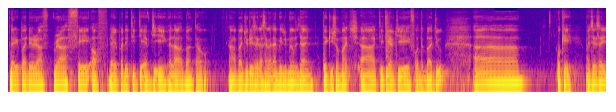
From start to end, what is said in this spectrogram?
daripada Raf, Rafe Off daripada TTFGA kalau abang tahu. Ha, baju dia sangat-sangat minimal dan thank you so much uh, TTFGA for the baju. Uh, okay. Macam saya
